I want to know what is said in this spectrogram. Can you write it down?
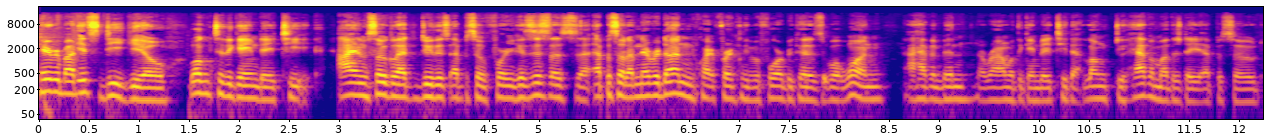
Hey everybody, it's D Gill. Welcome to the Game Day Tea. I am so glad to do this episode for you because this is an episode I've never done, quite frankly, before. Because, well, one, I haven't been around with the Game Day T that long to have a Mother's Day episode,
